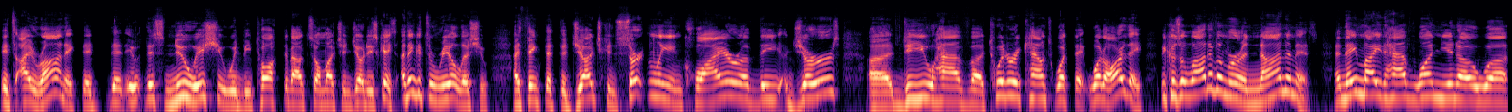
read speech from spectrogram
it's ironic that that it, this new issue would be talked about so much in Jodi's case. I think it's a real issue. I think that the judge can certainly inquire of the jurors. Uh, do you have uh, Twitter accounts? What they, what are they? Because a lot of them are anonymous, and they might have one, you know uh,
